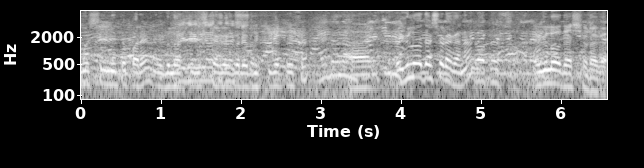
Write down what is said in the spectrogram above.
অবশ্যই নিতে পারেন। এগুলো তিরিশ টাকা করে বিক্রি করতেছে। আর এগুলো দেড়শো টাকা না? এগুলো দেড়শো টাকা।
